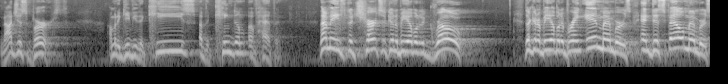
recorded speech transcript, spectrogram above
Not just birthed, I'm going to give you the keys of the kingdom of heaven. That means the church is going to be able to grow. They're going to be able to bring in members and dispel members.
